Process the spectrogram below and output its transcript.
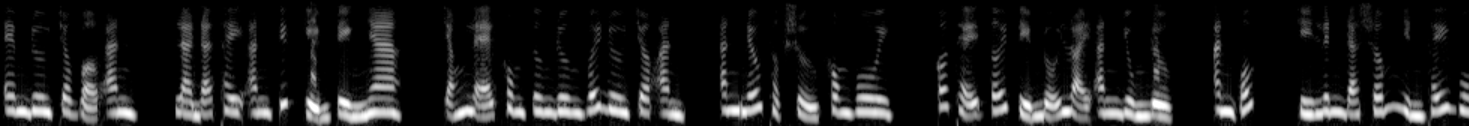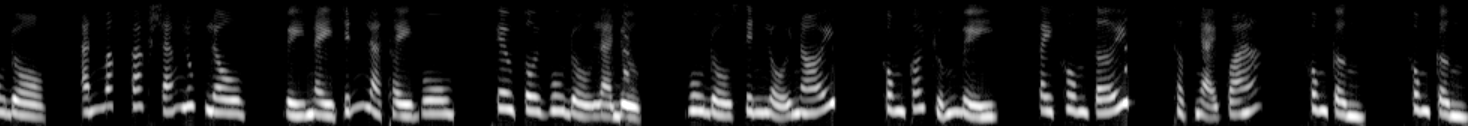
em đưa cho vợ anh, là đã thay anh tiết kiệm tiền nha, chẳng lẽ không tương đương với đưa cho anh, anh nếu thật sự không vui, có thể tới tiệm đổi loại anh dùng được, anh quốc, chị Linh đã sớm nhìn thấy vu đồ, ánh mắt phát sáng lúc lâu, vị này chính là thầy vu, kêu tôi vu đồ là được, vu đồ xin lỗi nói, không có chuẩn bị, tay không tới, thật ngại quá, không cần, không cần,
